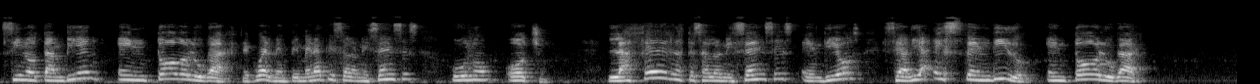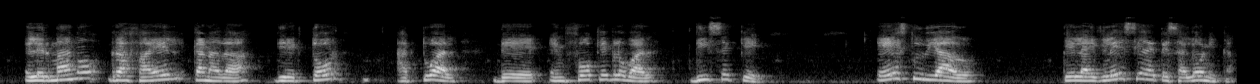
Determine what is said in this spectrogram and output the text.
sino también en todo lugar. Recuerden, 1 Tesalonicenses 1.8. La fe de los tesalonicenses en Dios se había extendido en todo lugar. El hermano Rafael Canadá, director actual de Enfoque Global, dice que he estudiado que la iglesia de Tesalónica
